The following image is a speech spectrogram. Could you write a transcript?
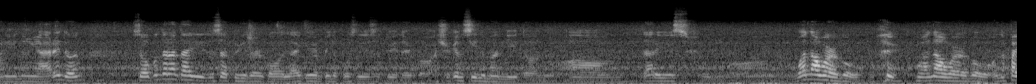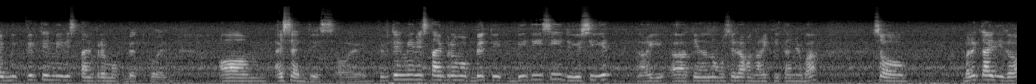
kung ano yung nangyari doon. So, punta lang tayo dito sa Twitter ko. Like ko yung pinapost dito sa Twitter ko. As you can see naman dito, no, um, that is um, one hour ago. one hour ago. On a 5, 15 minutes time frame of Bitcoin. Um, I said this, okay? 15 minutes time frame of BT, BTC, do you see it? Naki, uh, tinanong ko sila kung nakikita nyo ba? So, balik tayo dito.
